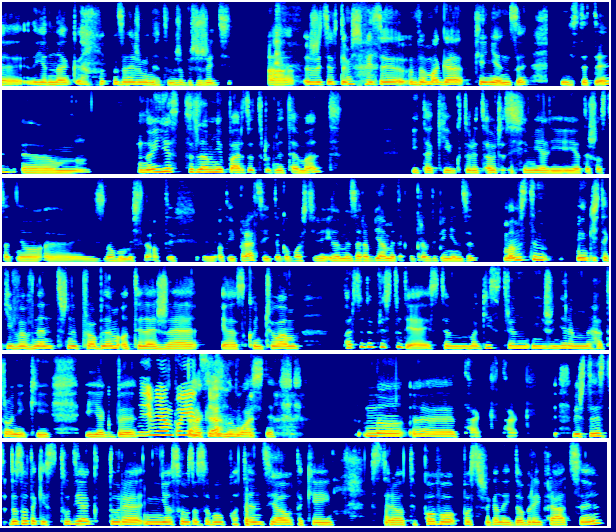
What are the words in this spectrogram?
e, jednak zależy mi na tym, żeby żyć, a życie w tym świecie wymaga pieniędzy. Niestety. Um, no i jest to dla mnie bardzo trudny temat i taki, który cały czas się mieli i ja też ostatnio y, znowu myślę o, tych, y, o tej pracy i tego właściwie, ile my zarabiamy tak naprawdę pieniędzy. Mam z tym jakiś taki wewnętrzny problem o tyle, że ja skończyłam bardzo dobre studia. Jestem magistrem, inżynierem mechatroniki i jakby... Nie miałam pojęcia. Tak, no właśnie. No e, tak, tak. Wiesz, to, jest, to są takie studia, które niosą za sobą potencjał takiej stereotypowo postrzeganej dobrej pracy,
